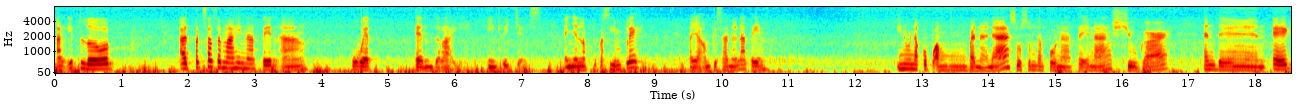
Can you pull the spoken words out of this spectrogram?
ang itlog at pagsasamahin natin ang wet and dry ingredients. Ganyan lang po kasimple. Kaya umpisa na natin. Inuna ko po ang banana. Susundan po natin ng sugar and then egg,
